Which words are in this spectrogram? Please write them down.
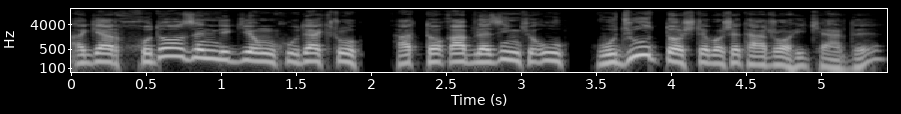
اگر خدا زندگی اون کودک رو حتی قبل از اینکه او وجود داشته باشه طراحی کرده؟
